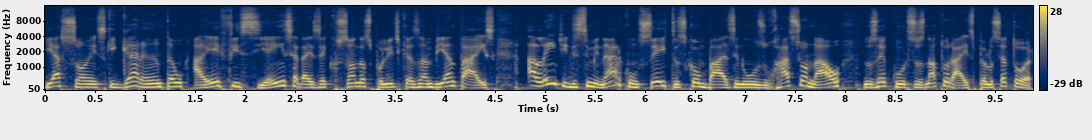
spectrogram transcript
e ações que garantam a eficiência da execução das políticas ambientais, além de disseminar conceitos com base no uso racional dos recursos naturais pelo setor.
